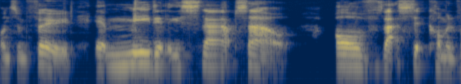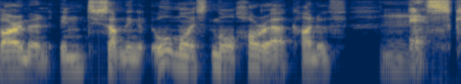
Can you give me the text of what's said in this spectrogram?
on some food, it immediately snaps out of that sitcom environment into something almost more horror kind of esque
